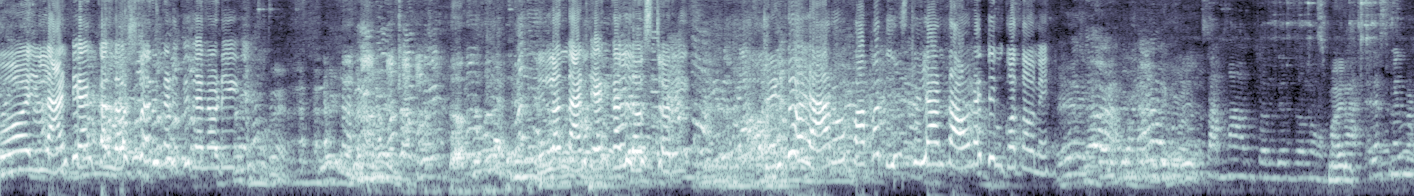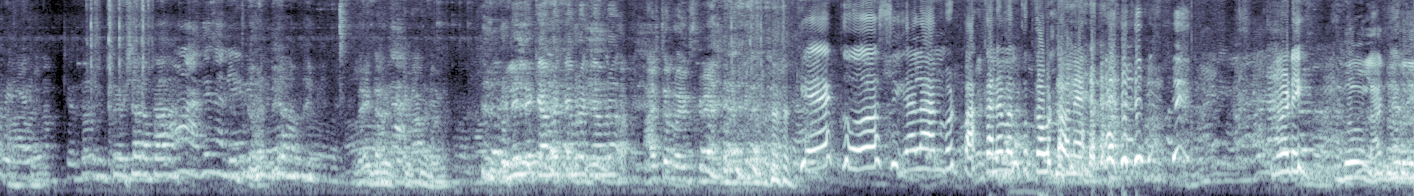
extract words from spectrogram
ಓ ಇಲ್ಲ ಆಂಟಿ ಅಂಕಲ್ ಲವ್ ಸ್ಟೋರಿ ನಡೀತಿದೆ ನೋಡಿ ಇಲ್ಲೊಂದು aunty uncle love story Chintu ಯಾರು? ಪಾಪ ತಿನ್ಸ್ತಿಲ್ಲ ಅಂತ ಅವನೇ ತಿನ್ಕೋತಾವನೆ. ಕ್ಯಾಮ್ರಾ ಕ್ಯಾಮ್ರಾ ಕ್ಯಾಮ್ರಾ ಕೇಕು ಸಿಗಲ್ಲ ಅನ್ಬಿಟ್ಟು ಪಕ್ಕನೆ ಬಂದು ಕುತ್ಕೊಬಿಟ್ಟವನೆ. ನೋಡಿ. ಇದು ಲಾಕ್ ನೋಡಿ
